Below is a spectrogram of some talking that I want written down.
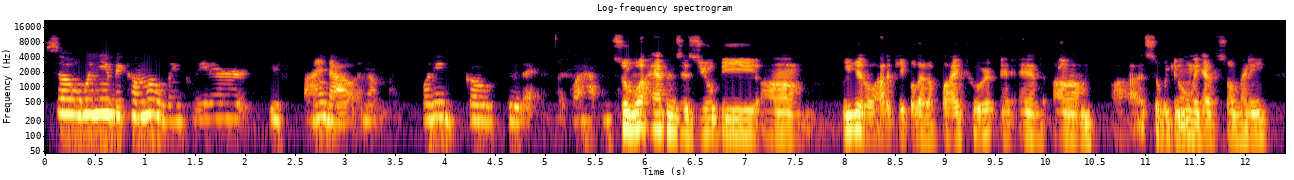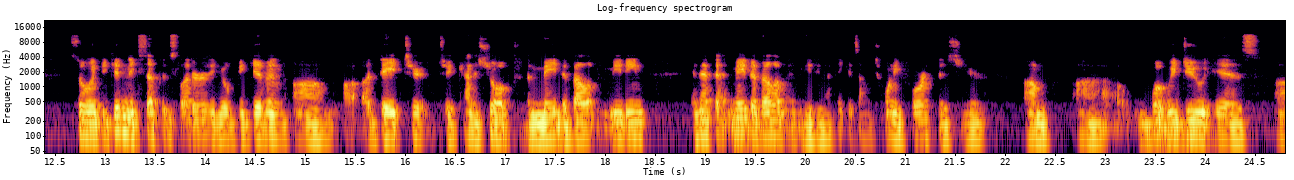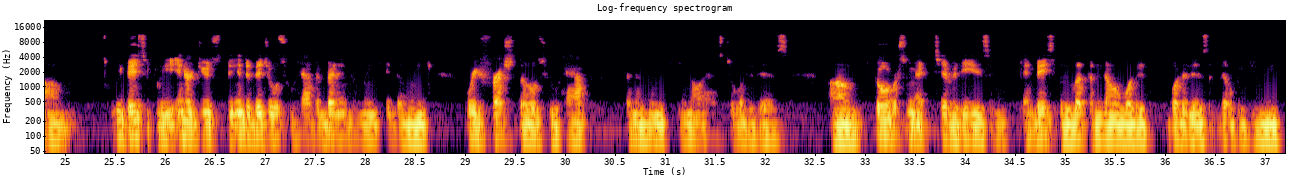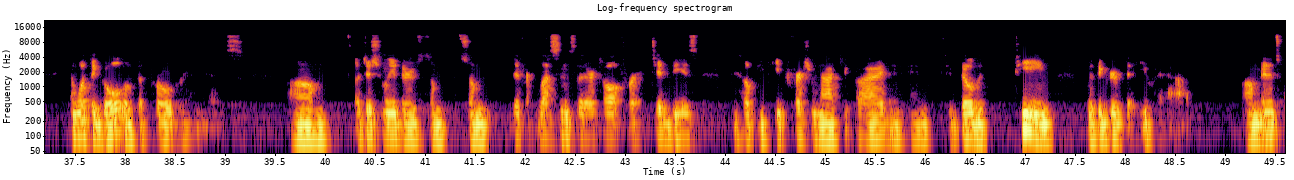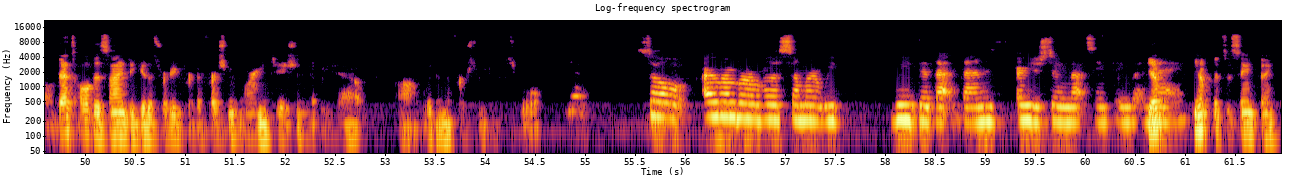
So when you become a link leader, you find out, and then like, what do you go through there? Like, what happens? So what happens is you'll be um, we get a lot of people that apply to it, and, and um, uh, so we can only have so many. So if you get an acceptance letter, you'll be given um, a, a date to, to kind of show up to the May development meeting, and at that May development meeting, I think it's on 24th this year. Um, uh, what we do is um, we basically introduce the individuals who haven't been into Link into Link, refresh those who have been in Link, you know, as to what it is um, go over some activities and, and basically let them know what it what it is that they'll be doing and what the goal of the program is. Um, additionally, there's some some different lessons that are taught for activities to help you keep freshmen occupied and, and to build a team with the group that you have. Um, and it's that's all designed to get us ready for the freshman orientation that we have uh, within the first week of the school. Yeah. So I remember over the summer we we did that. Then are you just doing that same thing but in Yep. May? Yep, it's the same thing.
